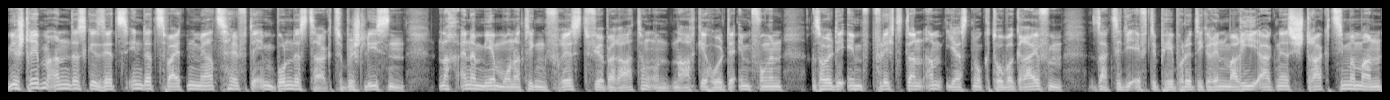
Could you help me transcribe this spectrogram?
Wir streben an, das Gesetz in der zweiten Märzhälfte im Bundestag zu beschließen. Nach einer mehrmonatigen Frist für Beratung und nachgeholte Impfungen soll die Impfpflicht dann am 1. Oktober greifen, sagte die FDP-Politikerin Marie-Agnes Strack-Zimmermann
